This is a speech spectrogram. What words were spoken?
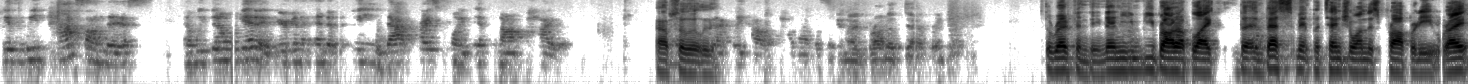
If we pass on this and we don't get it, you're going to end up paying that price point, if not higher. Absolutely. exactly how, how. And I brought up that Redfin. The Redfin thing. Then you, you brought up like the investment potential on this property, right?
